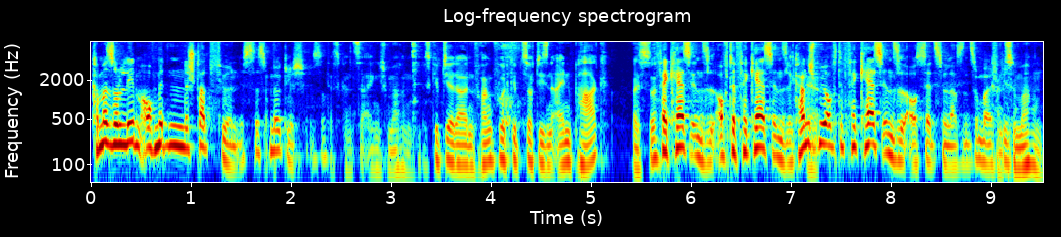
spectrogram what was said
kann man so ein Leben auch mitten in der Stadt führen? Ist das möglich? Also, Das kannst du eigentlich machen. Es gibt ja da in Frankfurt gibt's doch diesen einen Park, weißt du? Verkehrsinsel, auf der Verkehrsinsel. Kann ich mir auf der Verkehrsinsel aussetzen lassen, zum Beispiel? Kannst du machen.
